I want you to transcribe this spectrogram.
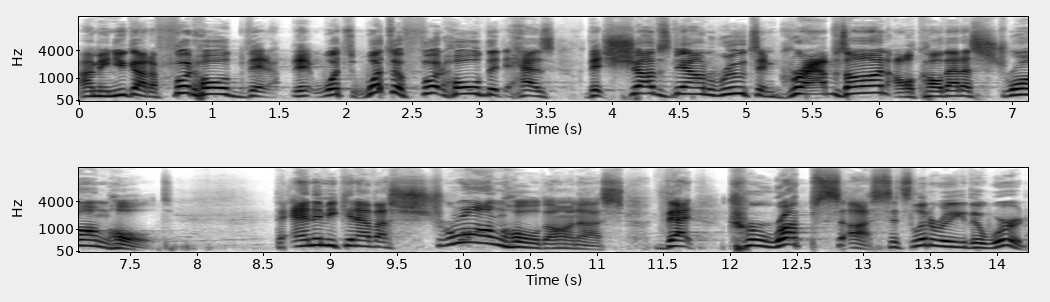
i mean you got a foothold that, that what's what's a foothold that has that shoves down roots and grabs on i'll call that a stronghold the enemy can have a stronghold on us that corrupts us. It's literally the word.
